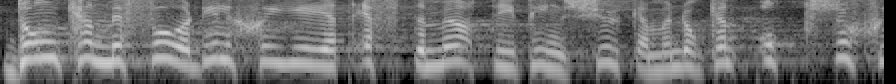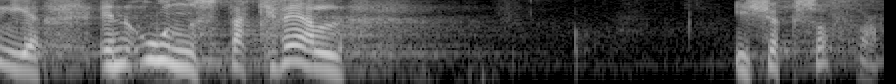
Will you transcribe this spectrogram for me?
De kan med fördel ske i ett eftermöte i Pingstkyrkan men de kan också ske en onsdag kväll i kökssoffan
